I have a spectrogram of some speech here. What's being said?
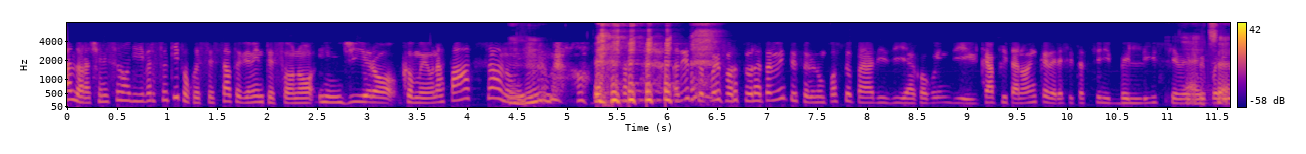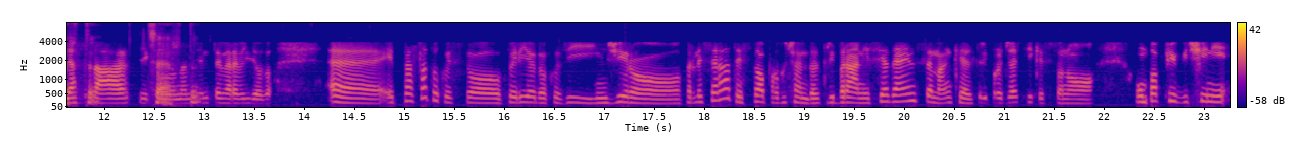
Allora, ce ne sono di diverso tipo, quest'estate ovviamente sono in giro come una pazza, non mm-hmm. mi fermerò. Adesso poi fortunatamente sono in un posto paradisiaco, quindi capitano anche delle situazioni bellissime, eh, certo, rilassarsi, certo. con un ambiente meraviglioso. Eh, è passato questo periodo così in giro per le serate, sto producendo altri brani sia dance ma anche altri progetti che sono un po' più vicini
